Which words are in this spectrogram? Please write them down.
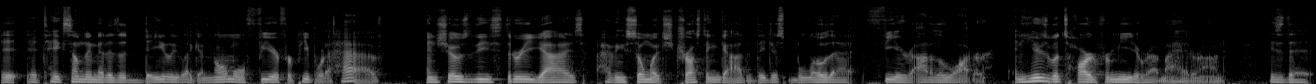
it, it takes something that is a daily, like a normal fear for people to have and shows these three guys having so much trust in God that they just blow that fear out of the water. And here's what's hard for me to wrap my head around is that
